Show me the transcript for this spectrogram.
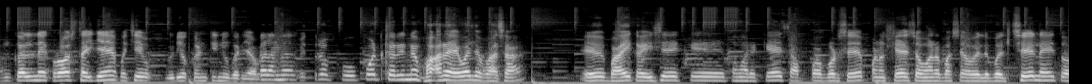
અંકલને ક્રોસ થઈ જાય પછી વિડીયો કન્ટિન્યુ કરીએ આપણે अंकल हमें મિત્રો પોપટ કરીને બહાર આવ્યા છે પાછા એ ભાઈ કહે છે કે તમારે કેશ આપવા પડશે પણ કેશ અમારા પાસે અવેલેબલ છે નહીં તો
